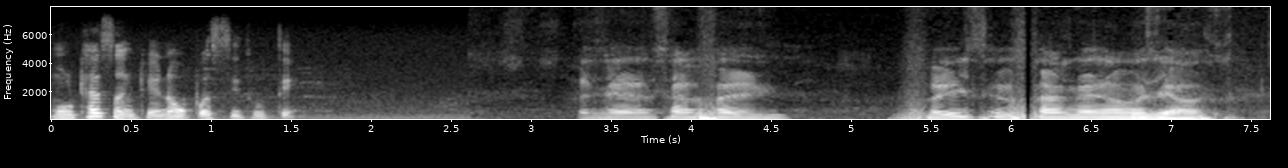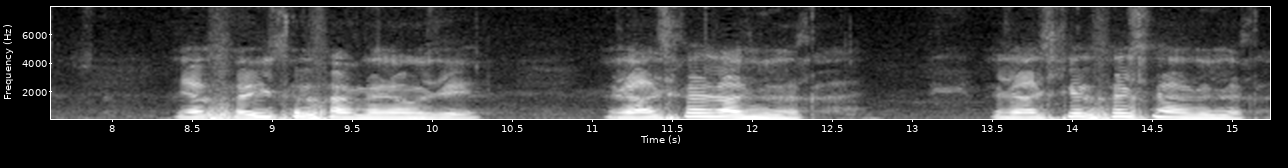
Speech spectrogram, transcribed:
मोठ्या संख्येनं उपस्थित होते. असे असं प्रांगणामध्ये आहोत. या फळीच्या प्रांगणामध्ये राजकारण आणू नका. राजकीय प्रश्न आणू नका.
